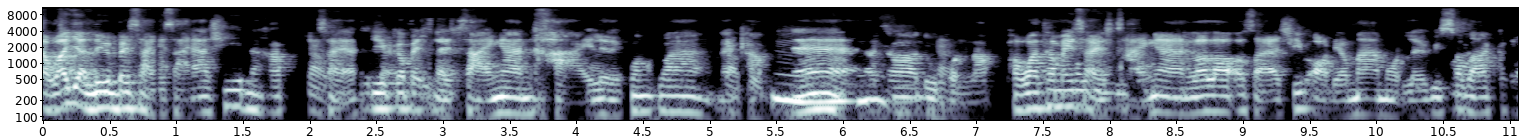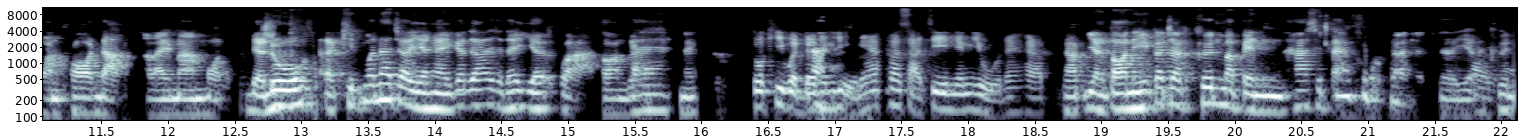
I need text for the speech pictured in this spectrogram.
แต่ว่าอย่าลืมไปใส่สายอาชีพนะครับครับ สายอาชีพก็ไปใส่สายงานขายเลยกว้างๆนะครับอืมแน่แล้วก็ดูผลลัพธ์เพราะว่าถ้าไม่ใส่สายงานแล้วเราเอาสายอาชีพออกเดี๋ยวมาหมดเลยวิศวกร product อะไรมาหมด เดี๋ยวดูแต่คิดว่าน่าจะยังไงก็ได้จะได้เยอะกว่าตอนแรกนะครับ ตัวคีย์เวิร์ดเดิมยังอยู่นะฮะภาษาจีนยังอยู่นะครับครับอย่างตอนนี้ก็จะขึ้นมาเป็น58คน58อาจจะเจอเยอะขึ้น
